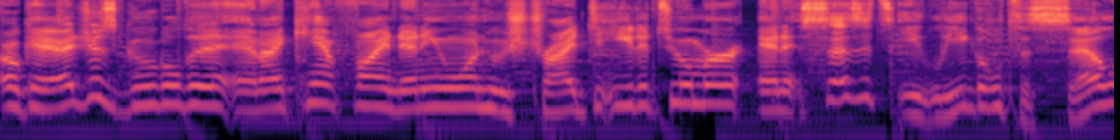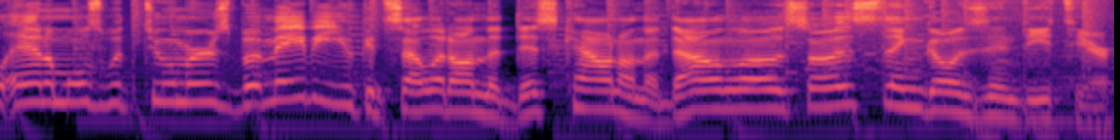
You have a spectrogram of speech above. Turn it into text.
Okay, I just googled it and I can't find anyone who's tried to eat a tumor, and it says it's illegal to sell animals with tumors, but maybe you could sell it on the discount on the down low, so this thing goes in D tier.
